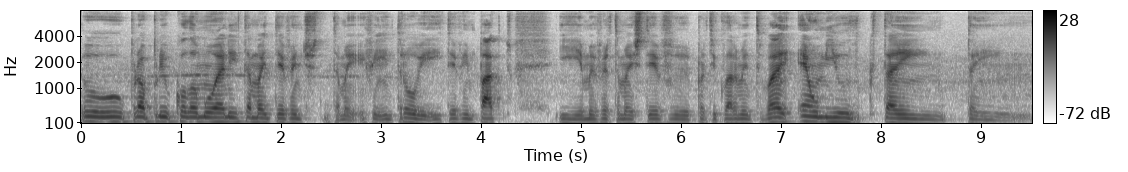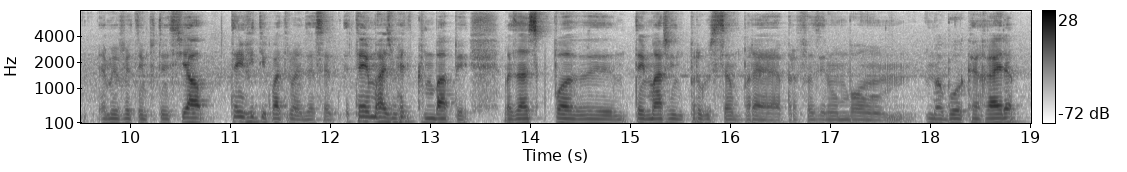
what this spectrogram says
O próprio Colomoani também teve, também, enfim, entrou e, e teve impacto e a meu ver também esteve particularmente bem. É um miúdo que tem, tem a meu ver, tem potencial. Tem 24 anos, é certo. Até é mais velho que Mbappé, mas acho que pode, tem margem de progressão para, para fazer um bom, uma boa carreira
